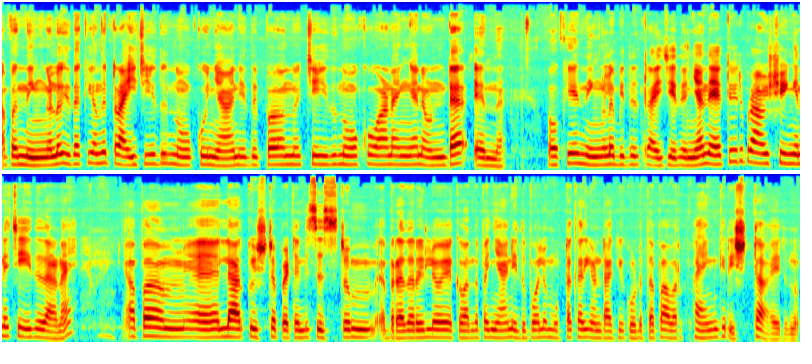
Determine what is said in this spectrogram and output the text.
അപ്പം നിങ്ങൾ ഇതൊക്കെ ഒന്ന് ട്രൈ ചെയ്ത് നോക്കൂ. ഞാനിതിപ്പോൾ ഒന്ന് ചെയ്ത് നോക്കുവാണ് എങ്ങനെ ഉണ്ട് എന്ന്. ഓക്കെ? നിങ്ങളും ഇത് ട്രൈ ചെയ്ത്. ഞാൻ നേരത്തെ ഒരു പ്രാവശ്യം ഇങ്ങനെ ചെയ്തതാണേ. അപ്പം എല്ലാവർക്കും ഇഷ്ടപ്പെട്ടു. എന്റെ സിസ്റ്ററും ബ്രദറിലോയൊക്കെ വന്നപ്പോൾ ഞാൻ ഇതുപോലെ മുട്ടക്കറി ഉണ്ടാക്കി കൊടുത്തപ്പോൾ അവർക്ക് ഭയങ്കര ഇഷ്ടമായിരുന്നു.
